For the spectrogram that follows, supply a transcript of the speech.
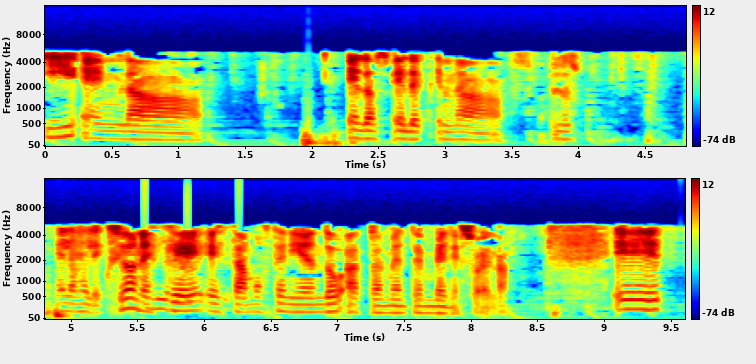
y en la en, los, en, las elecciones que estamos teniendo actualmente en Venezuela. Eh,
